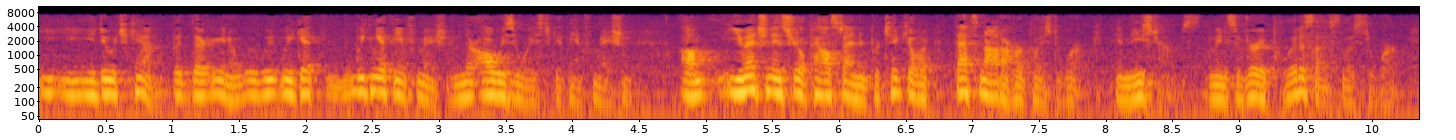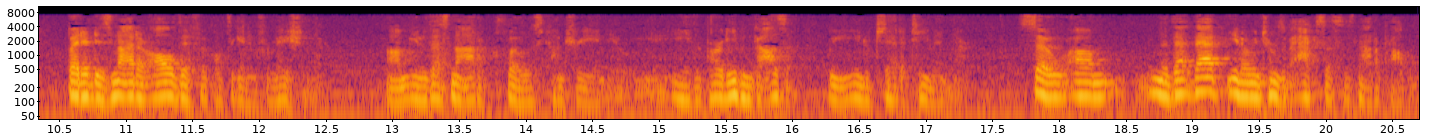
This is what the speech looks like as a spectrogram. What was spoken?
you, you, do what you can. But there, you know, we, we, get we can get the information, and there are always ways to get the information. Um, you mentioned Israel Palestine in particular. That's not a hard place to work in these terms. I mean, it's a very politicized place to work, but it is not at all difficult to get information there. Um, you know, that's not a closed country in, either part. Even Gaza, we you know just had a team in there. So um, that that you know in terms of access is not a problem.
